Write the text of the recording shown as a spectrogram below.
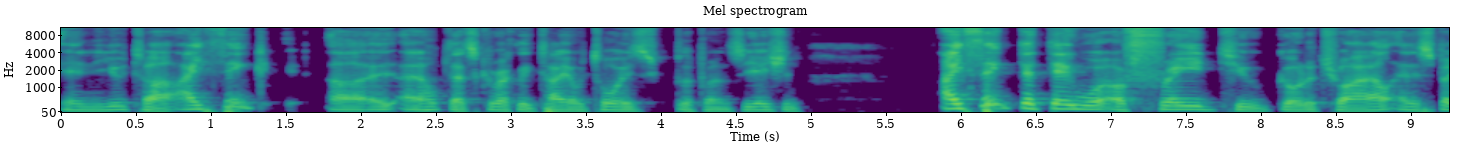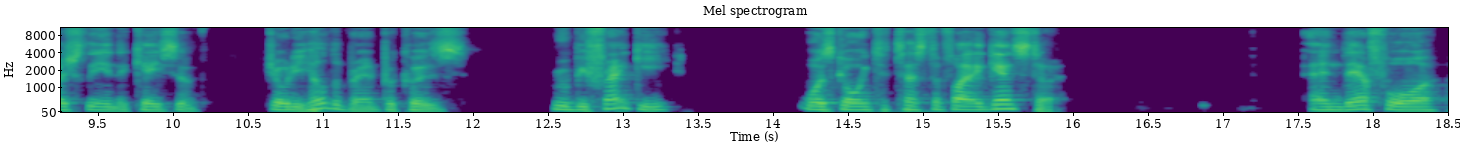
in Utah. I think, uh, I hope that's correctly Tayo Toys, the pronunciation. I think that they were afraid to go to trial, and especially in the case of Jodi Hildebrandt, because Ruby Frankie was going to testify against her. And therefore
